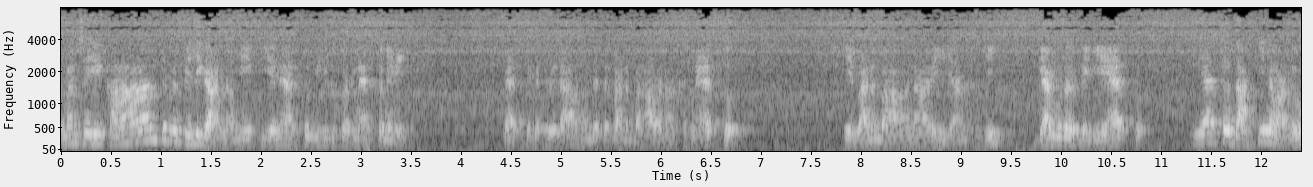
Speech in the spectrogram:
එමන්සේ ඒකාන්තෙම පිළිගන්නවා මේ කියන ඇත්ත විහිළු කරන ඇත්ත නෙවෙයි. පැත්තකට වෙලා හොඳට බණ භාවනා කරන ඇත්තෝ. ඒ බණ භාවනාවේ යම් කිසි ගැඹුරකට ගිය ඇත්තෝ. ඒ ඇත්තෝ දකින්නවලු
